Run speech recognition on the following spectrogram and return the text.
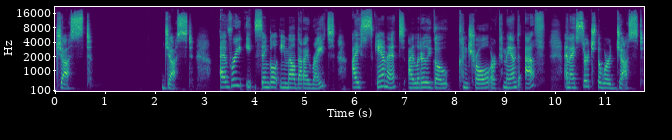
just. Just. Every e- single email that I write, I scan it. I literally go control or command F and I search the word just.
